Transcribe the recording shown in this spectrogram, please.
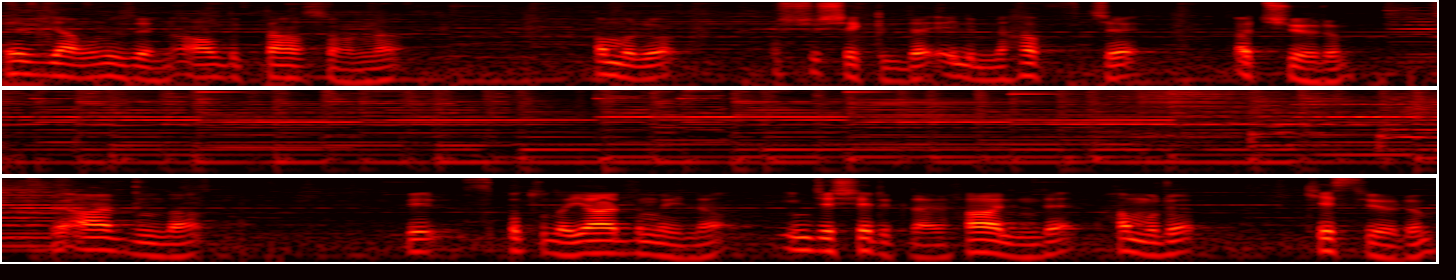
Tezgahımın üzerine aldıktan sonra hamuru şu şekilde elimle hafifçe açıyorum. Ve ardından bir spatula yardımıyla ince şeritler halinde hamuru kesiyorum.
